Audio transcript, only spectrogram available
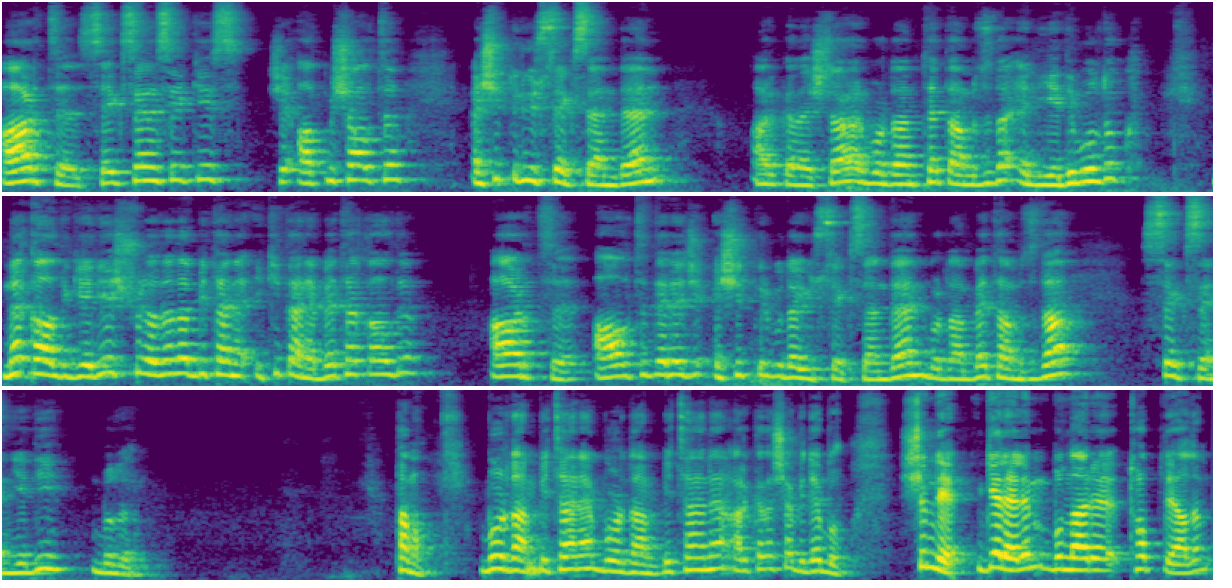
artı 88 şey 66 eşittir 180'den arkadaşlar buradan tetamızı da 57 bulduk. Ne kaldı geriye? Şurada da bir tane iki tane beta kaldı. Artı 6 derece eşittir bu da 180'den. Buradan betamızı da 87 bulurum. Tamam. Buradan bir tane, buradan bir tane arkadaşlar bir de bu. Şimdi gelelim bunları toplayalım.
